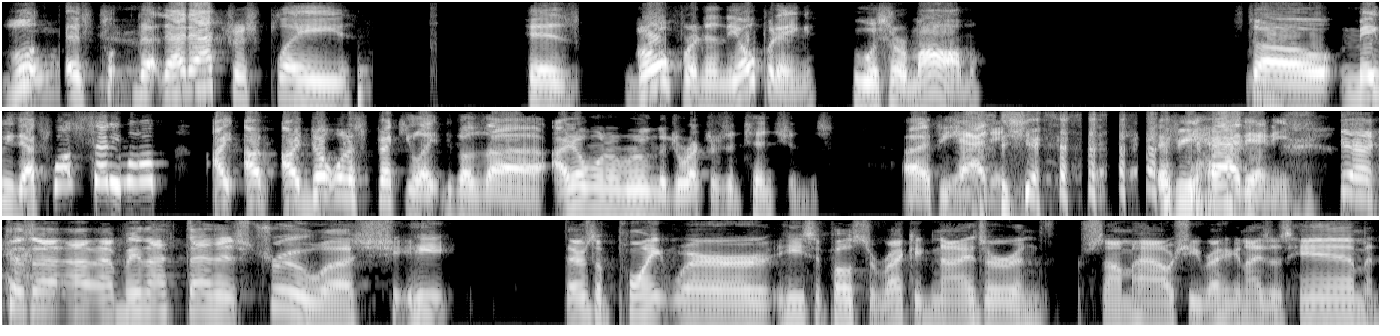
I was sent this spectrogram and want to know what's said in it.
look, Oh, yeah. that that actress played his girlfriend in the opening, who was her mom. So maybe that's what set him off. I I, I don't want to speculate because uh, I don't want to ruin the director's intentions. Uh, if he had any, yeah, if he had any, yeah, because uh, I I mean that that is true. Uh, she he, there's a point where he's supposed to recognize her, and somehow she recognizes him, and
